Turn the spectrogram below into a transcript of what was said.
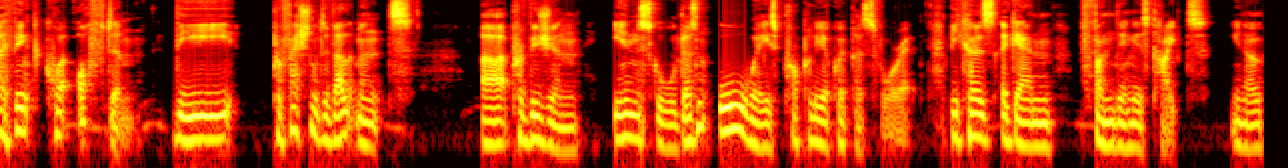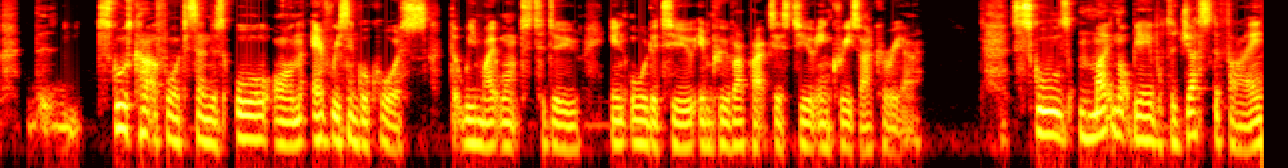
I think quite often the professional development uh, provision in school doesn't always properly equip us for it because, again, funding is tight. You know, schools can't afford to send us all on every single course that we might want to do in order to improve our practice to increase our career. Schools might not be able to justify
